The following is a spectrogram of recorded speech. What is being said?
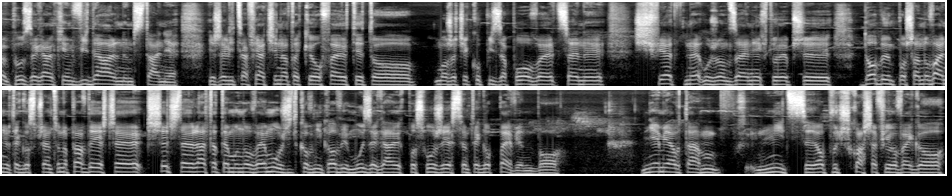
był zegarkiem w idealnym stanie. Jeżeli trafiacie na takie oferty, to możecie kupić za połowę ceny świetne urządzenie, które przy dobrym poszanowaniu tego sprzętu, naprawdę jeszcze 3-4 lata temu nowemu użytkownikowi mój zegarek posłuży, jestem tego pewien, bo nie miał tam nic oprócz szkła szafirowego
